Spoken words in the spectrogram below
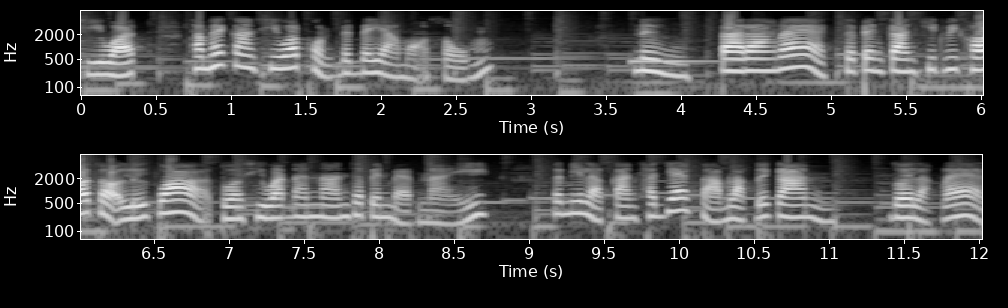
ชี้วัดทำให้การชี้วัดผลเป็นไปอย่างเหมาะสม 1. ตารางแรกจะเป็นการคิดวิเคราะห์เจาะลึกว่าตัวชี้วัดนั้นๆ จะเป็นแบบไหน จะมีหลักการคัดแยก 3 หลักด้วยกัน โดยหลักแรก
